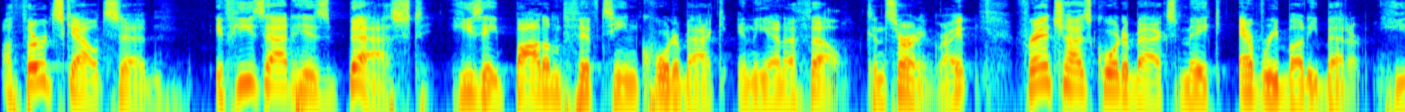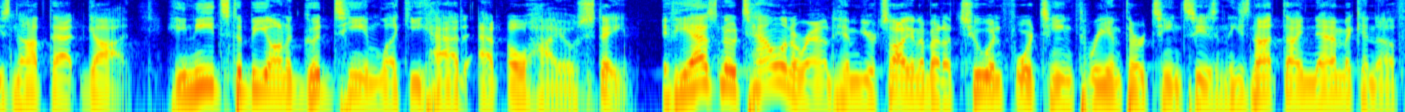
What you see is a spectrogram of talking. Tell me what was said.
A third scout said, if he's at his best, he's a bottom 15 quarterback in the NFL. Concerning, right? Franchise quarterbacks make everybody better. He's not that guy. He needs to be on a good team like he had at Ohio State. If he has no talent around him, you're talking about a 2 and 14, 3 and 13 season. He's not dynamic enough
